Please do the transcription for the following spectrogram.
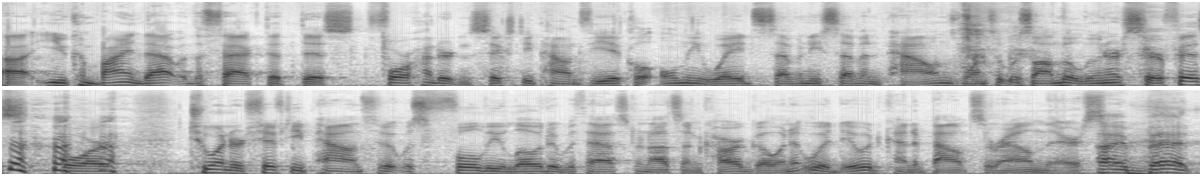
uh, you combine that with the fact that this 460 pound vehicle only weighed 77 pounds once it was on the lunar surface, or 250 pounds if it was fully loaded with astronauts and cargo, and it would it would kind of bounce around there. So I bet.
